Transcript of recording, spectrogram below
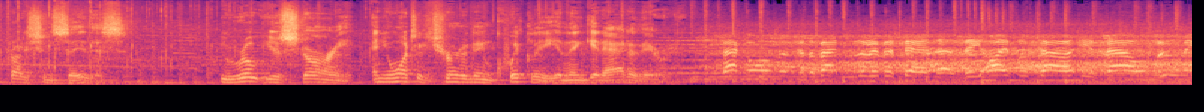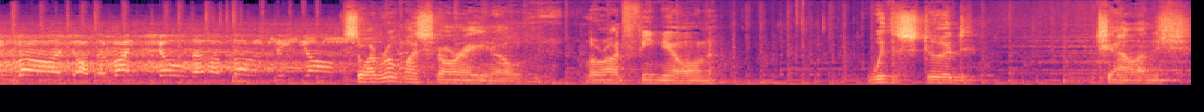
Probably shouldn't say this. You wrote your story and you wanted to turn it in quickly and then get out of there. Back on to the banks of the River Seine. The Eiffel Tower is now looming large on the right shoulder of Laurent Fignon. So I wrote my story, you know, Laurent Fignon withstood challenge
